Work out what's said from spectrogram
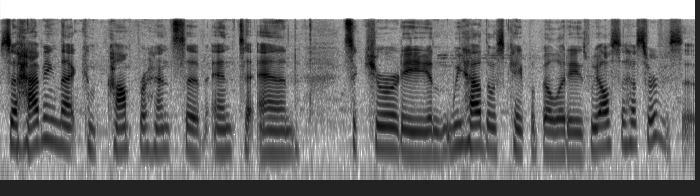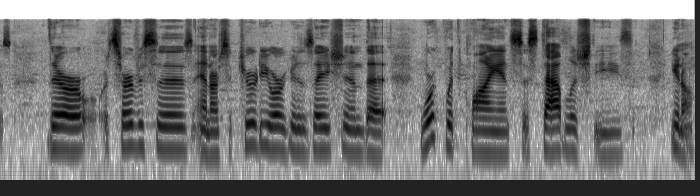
So having that com comprehensive end-to-end -end security, and we have those capabilities, we also have services. There are services and our security organization that work with clients to establish these, you know,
